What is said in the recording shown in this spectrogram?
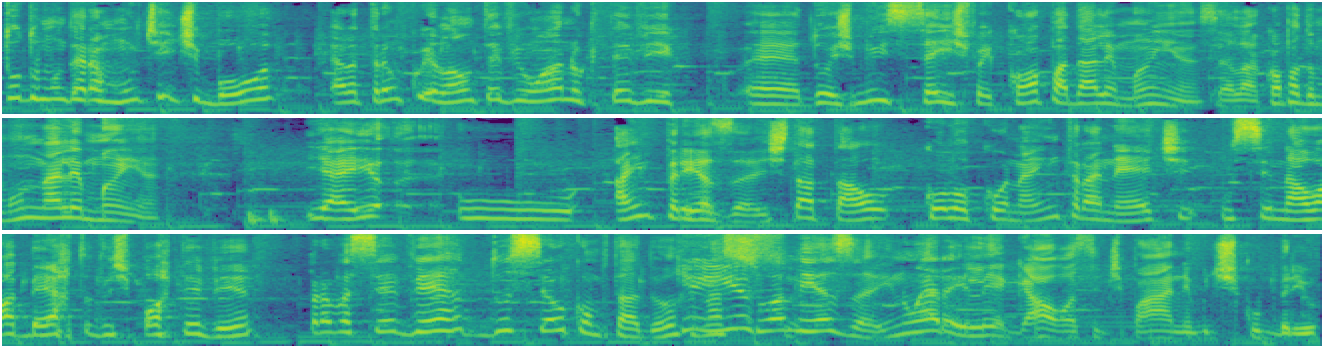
todo mundo era muito gente boa, era tranquilão. Teve um ano que teve, é, 2006, foi Copa da Alemanha, sei lá, Copa do Mundo na Alemanha. E aí, o, a empresa estatal colocou na intranet o sinal aberto do Sport TV pra você ver do seu computador Que na isso? sua mesa. E não era ilegal, assim, tipo, ah, nego descobriu.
